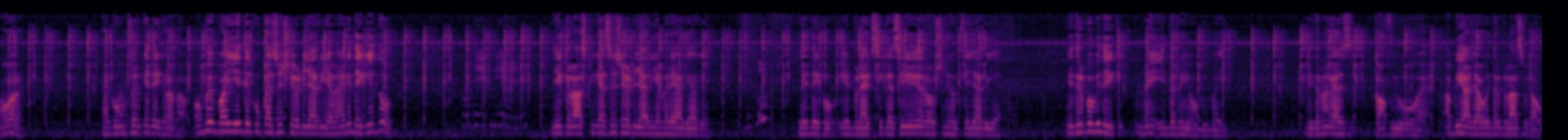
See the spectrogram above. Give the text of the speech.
और मैं घूम फिर के देख रहा था अबे भाई ये देखो कैसे शेड जा रही है मैं देखिए तो ये ग्लास की कैसे शेड जा रही है मेरे आगे आगे ये देखो ये ब्लैक से कैसी रोशनी होती जा रही है इधर को भी देखी नहीं इधर नहीं होगी भाई इधर ना गैस काफ़ी वो है अभी आ जाओ इधर ग्लास लगाओ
